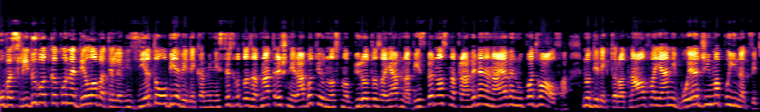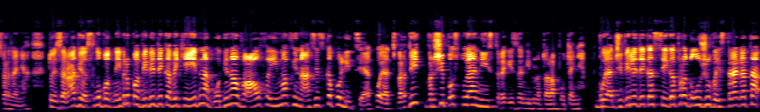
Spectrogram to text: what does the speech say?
Ова следува од како неделова телевизијата објави дека Министерството за внатрешни работи, односно Бирото за јавна безбедност, направиле ненајавен упад во Алфа, но директорот на Алфа Јани Бојаджи има поинакви тврдења. Тој за Радио Слободна Европа вели дека веќе една година во Алфа има финансиска полиција, која тврди врши постојани истраги за нивното работење. Бојаджи вели дека сега продолжува истрагата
